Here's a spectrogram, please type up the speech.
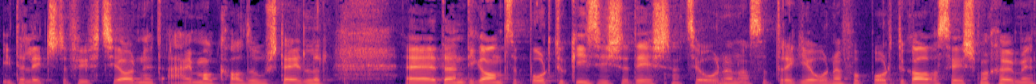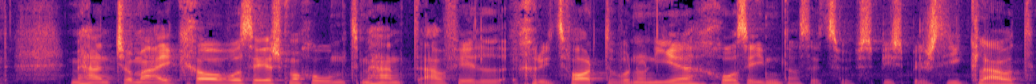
in den letzten 15 Jahren nicht einmal als Aussteller. Äh, dann die ganzen portugiesischen Destinationen, also die Regionen von Portugal, die das erste Mal kommen. Wir haben Jamaika, wo das erste Mal kommt. Wir haben auch viele Kreuzfahrten, die noch nie gekommen sind. Also jetzt zum Beispiel Sea Cloud,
